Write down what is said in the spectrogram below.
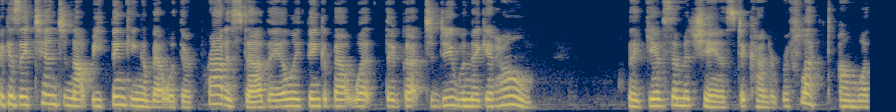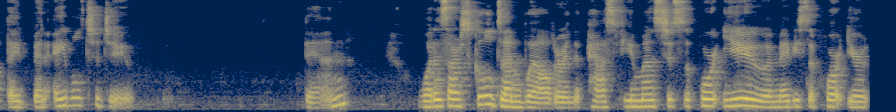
because they tend to not be thinking about what they're proudest of. They only think about what they've got to do when they get home. But it gives them a chance to kind of reflect on what they've been able to do. Then, what has our school done well during the past few months to support you and maybe support your,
